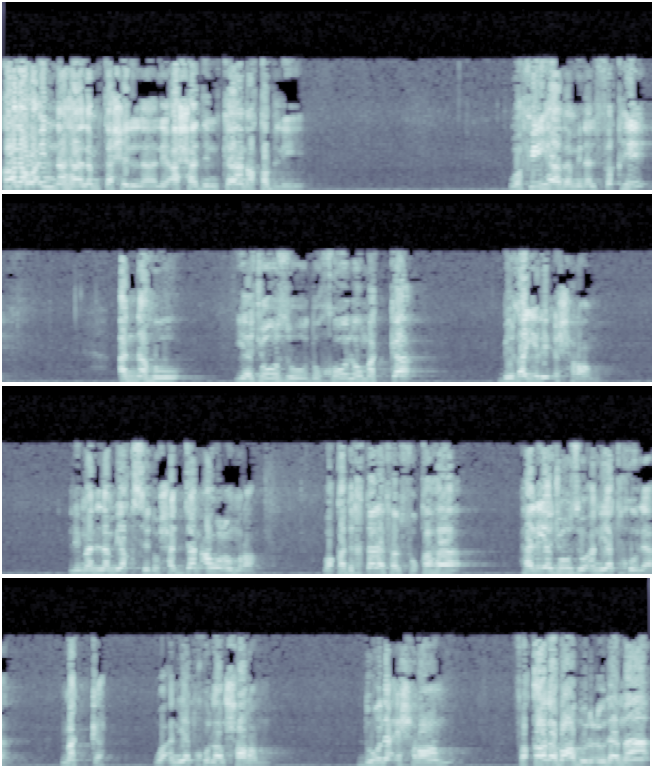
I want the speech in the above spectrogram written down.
قال وإنها لم تحل لأحد كان قبلي. وفي هذا من الفقه أنه يجوز دخول مكة بغير إحرام لمن لم يقصد حجا أو عمرة. وقد اختلف الفقهاء هل يجوز أن يدخل مكة وأن يدخل الحرم دون إحرام فقال بعض العلماء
